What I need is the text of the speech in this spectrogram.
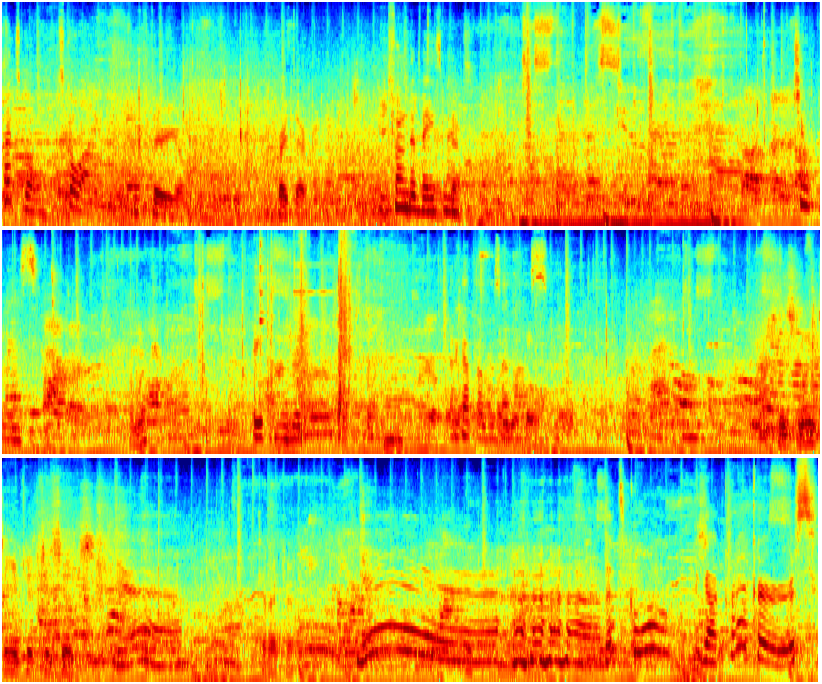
Best. Let's go. Let's go out. There you go. Right there, Hannah. From the basement. Just the best you've ever had. Two, please. How much? 800. I got Arigatou gozaimasu. Since 1956. Yeah. Correct. Yeah. That's cool. You got crackers.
